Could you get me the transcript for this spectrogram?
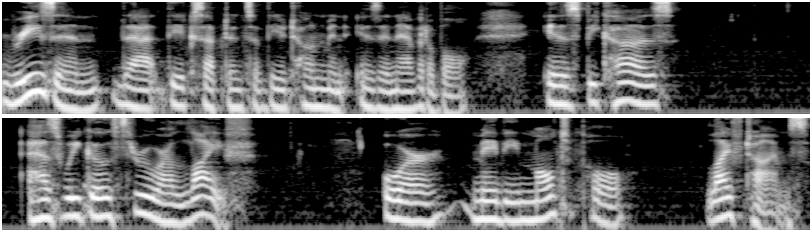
reason that the acceptance of the atonement is inevitable is because as we go through our life, or maybe multiple lifetimes,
